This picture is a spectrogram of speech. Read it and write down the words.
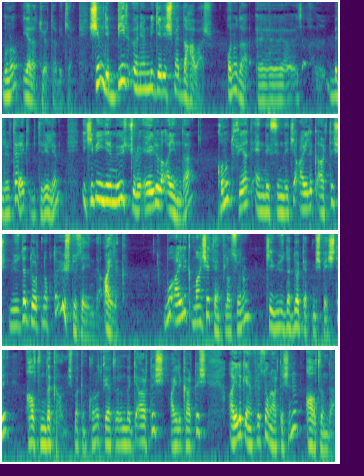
bunu yaratıyor tabii ki. Şimdi bir önemli gelişme daha var. Onu da e, belirterek bitirelim. 2023 yılı Eylül ayında konut fiyat endeksindeki aylık artış %4.3 düzeyinde aylık. Bu aylık manşet enflasyonun ki %4.75'ti altında kalmış. Bakın konut fiyatlarındaki artış, aylık artış aylık enflasyon artışının altında.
